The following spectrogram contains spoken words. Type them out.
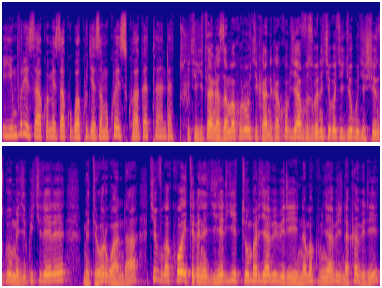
iyi mvura izakomeza kugwa kugeza mu kwezi kwa gatandatu. iki gitangazamakuru kikandika ko byavuzwe n'ikigo cy'igihugu gishinzwe ubumenyi bw'ikirere meteo rwanda kivuga ko iteganyagihe ry'itumba rya bibiri na makumyabiri na kabiri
